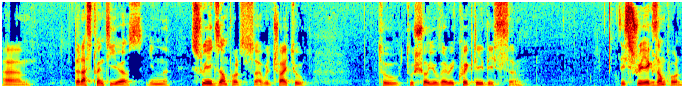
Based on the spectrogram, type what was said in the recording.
um, the last 20 years in three examples. So I will try to, to, to show you very quickly this, uh, these three examples.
